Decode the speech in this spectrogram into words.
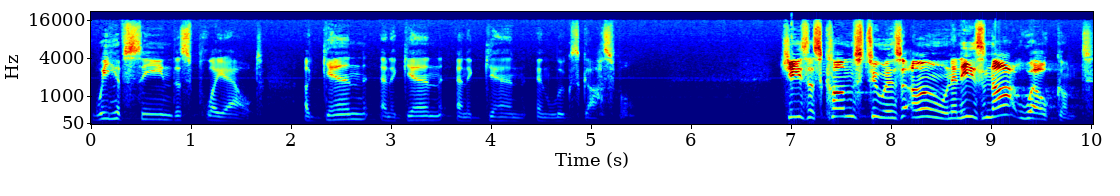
We have seen this play out again and again and again in Luke's gospel. Jesus comes to his own and he's not welcomed.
